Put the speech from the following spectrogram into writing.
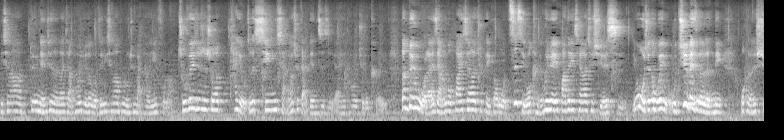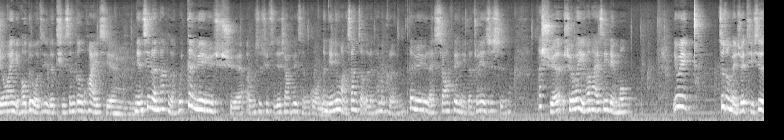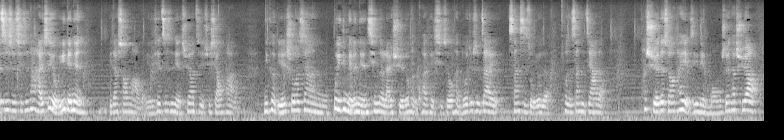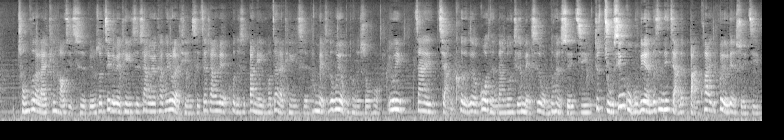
一千二对于年轻人来讲，他会觉得我这一千二不如去买套衣服了，除非就是说他有这个心想要去改变自己，哎，他会觉得可以。但对于我来讲，如果花一千二去陪课，我自己我肯定会愿意花这一千二去学习，因为我觉得我有我具备这个能力，我可能学完以后对我自己的提升更快一些。年轻人他可能会更愿意去学，而不是去直接消费成果。那年龄往上走的人，他们可能更愿意来消费你的专业知识。他学学完以后，他还是一脸懵，因为这种美学体系的知识，其实它还是有一点点比较烧脑的，有一些知识点需要自己去消化的。你可别说像不一定每个年轻的来学都很快可以吸收，很多就是在三十左右的或者三十加的，他学的时候他也是一脸懵，所以他需要重复的来听好几次。比如说这个月听一次，下个月开课又来听一次，再下个月或者是半年以后再来听一次，他每次都会有不同的收获。因为在讲课的这个过程当中，其实每次我们都很随机，就主心骨不变，但是你讲的板块会有点随机。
